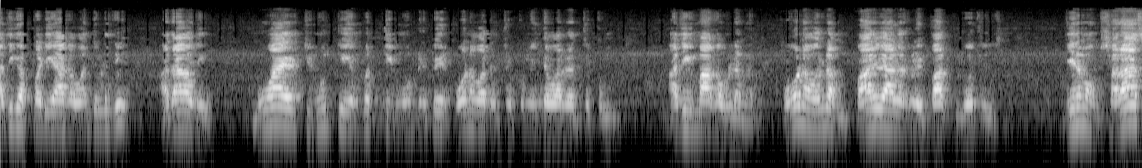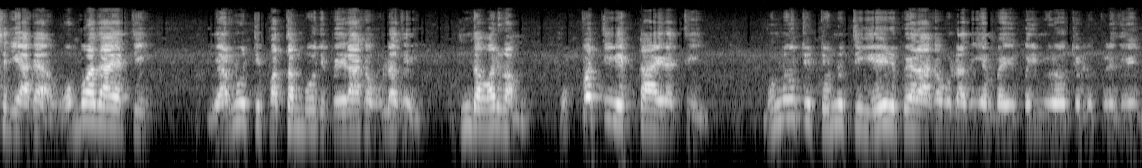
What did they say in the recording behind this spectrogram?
அதிகப்படியாக வந்துள்ளது. அதாவது மூவாயிரத்தி நூற்றி எண்பத்தி மூன்று பேர் போன வருடத்திற்கும் இந்த வருடத்திற்கும் அதிகமாக உள்ளனர். போன வருடம் பார்வையாளர்களை பார்க்கும்போது தினமும் சராசரியாக ஒன்பதாயிரத்தி இருநூத்தி பத்தொன்பது பேராக உள்ளது. இந்த வருடம் முப்பத்தி எட்டாயிரத்தி முன்னூற்றி தொண்ணூற்றி ஏழு பேராக உள்ளது என்பதை பெருமையோடு சொல்லிக் கொள்கிறேன்.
